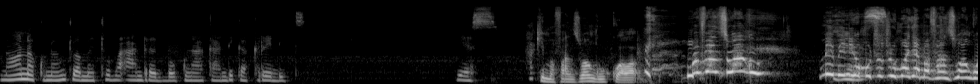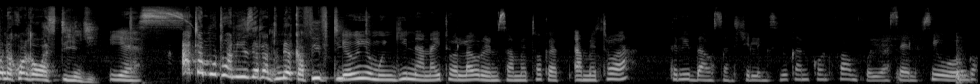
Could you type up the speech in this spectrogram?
naona kuna mtu ametuma 100 bob na akaandika credit. Yes. Haki mafans wangu huko wa... mafans wangu mimi ndio Yes. mtu tu mmoja mafans wangu wanakwanga wastinji. Yes. Hata mtu aniwezi hata natumia ka 50. Ndio huyu mwingine anaitwa Lawrence ametoka ametoa 3000 shillings. You can confirm for yourself. Si uongo.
